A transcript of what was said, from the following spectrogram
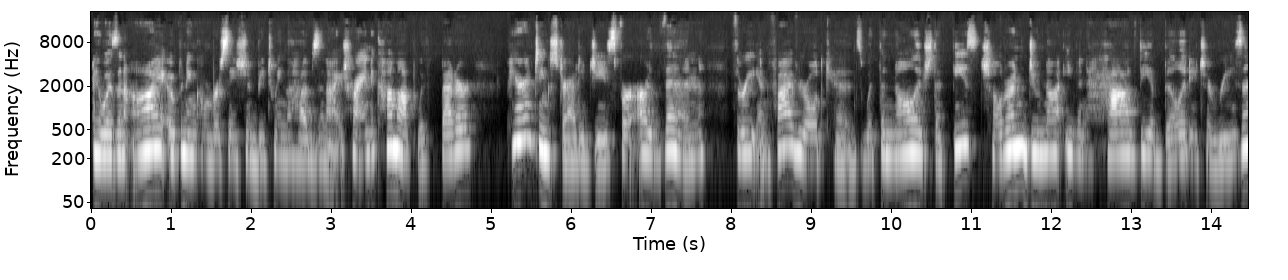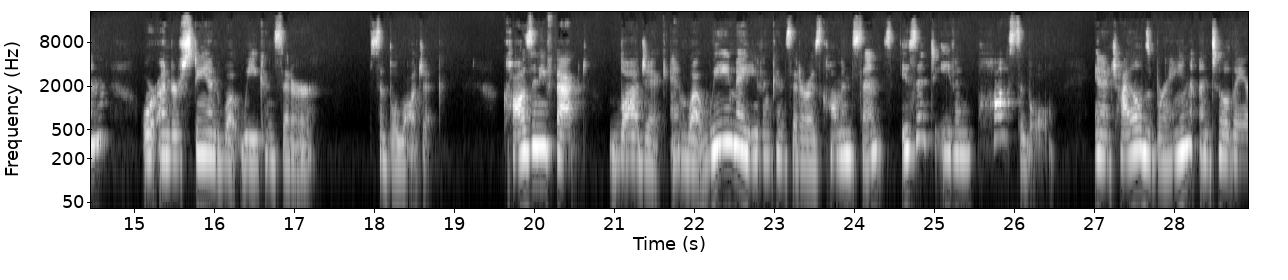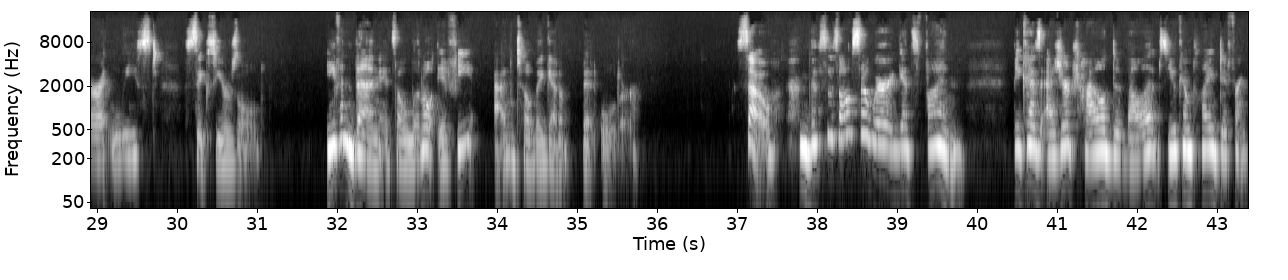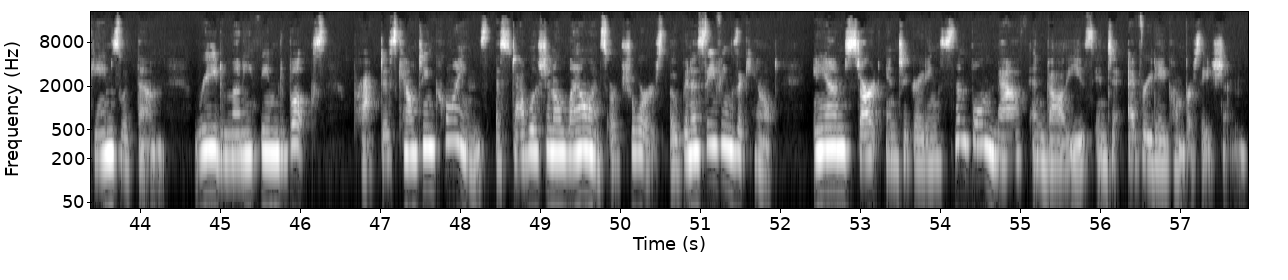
it was an eye opening conversation between the hubs and I, trying to come up with better parenting strategies for our then three and five year old kids with the knowledge that these children do not even have the ability to reason or understand what we consider simple logic. Cause and effect, logic, and what we may even consider as common sense isn't even possible in a child's brain until they are at least six years old. Even then, it's a little iffy until they get a bit older. So, this is also where it gets fun because as your child develops, you can play different games with them, read money themed books, practice counting coins, establish an allowance or chores, open a savings account, and start integrating simple math and values into everyday conversation.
